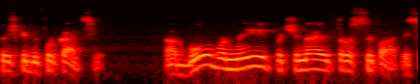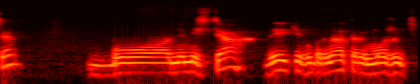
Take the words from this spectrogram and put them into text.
точка біфуркації. Або вони починають розсипатися, бо на місцях деякі губернатори можуть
